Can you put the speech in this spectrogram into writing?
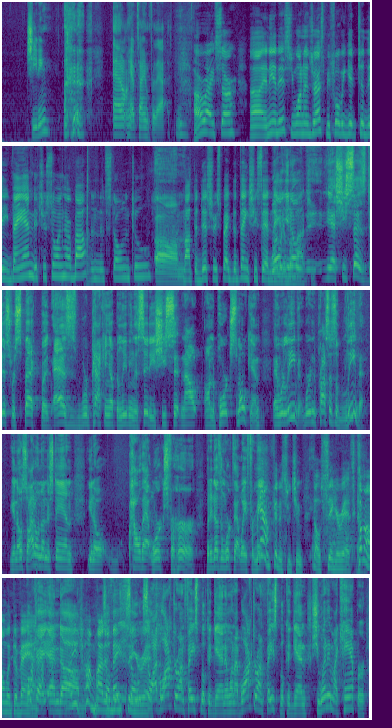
cheating. and I don't have time for that. All right, sir. Uh, any of this you want to address before we get to the van that you're suing her about and the stolen tools? Um, about the disrespect, the things she said Well, negative you know, about you. yeah, she says disrespect, but as we're packing up and leaving the city, she's sitting out on the porch smoking, and we're leaving. We're in the process of leaving. You know, so I don't understand, you know, how that works for her, but it doesn't work that way for me. Yeah, I'm finished with you. No cigarettes. Come on with the van. Okay, and What are you um, talking about so, ba- so, so I blocked her on Facebook again, and when I blocked her on Facebook again, she went in my camper,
